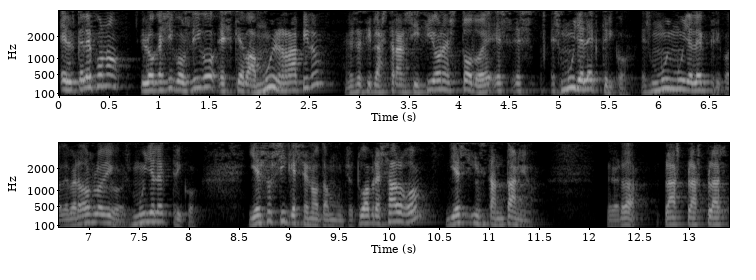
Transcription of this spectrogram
El teléfono, lo que sí que os digo es que va muy rápido, es decir, las transiciones, todo, ¿eh? es, es, es muy eléctrico, es muy, muy eléctrico, de verdad os lo digo, es muy eléctrico. Y eso sí que se nota mucho. Tú abres algo y es instantáneo. De verdad. Plus, plus.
